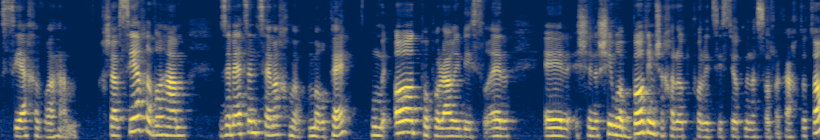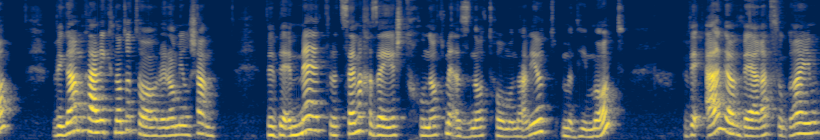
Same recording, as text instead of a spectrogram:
שיח אברהם. עכשיו שיח אברהם זה בעצם צמח מרפא, הוא מאוד פופולרי בישראל, אה, שנשים רבות עם שחלות פוליציסטיות מנסות לקחת אותו, וגם קל לקנות אותו ללא מרשם. ובאמת לצמח הזה יש תכונות מאזנות הורמונליות מדהימות, ואגב בהערת סוגריים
